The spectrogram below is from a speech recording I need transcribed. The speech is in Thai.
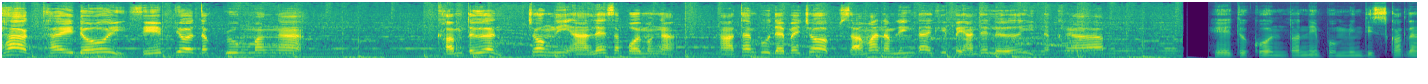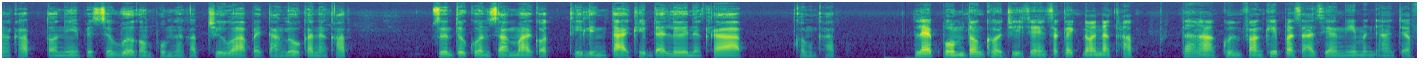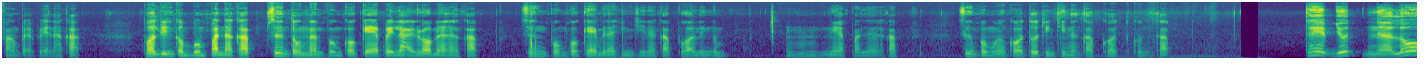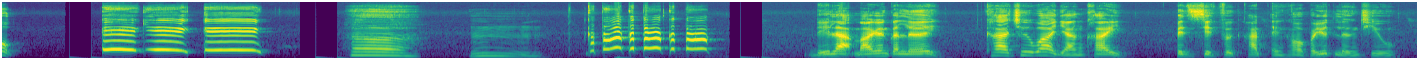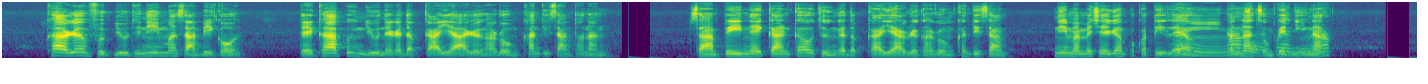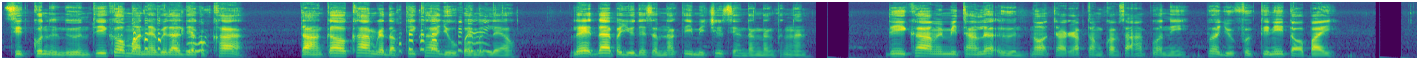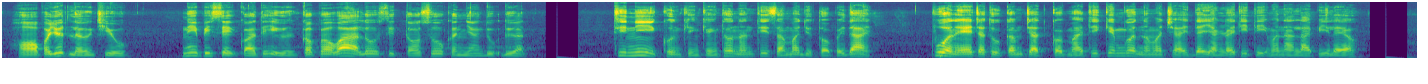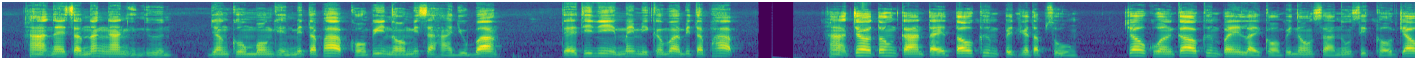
ภาคไทยโดยเซฟยอดนักปรุงมังงะคำเตือน ช่องนี้อ่านและสปอยมังงะ หากท่านผู้ใดไม่ชอบ สามารถนำลิงก์ใต้คลิปไปอ่านได้เลยนะครับ เฮ้ทุกคน ตอนนี้ผมมี Discord แล้วนะครับ ตอนนี้เป็นเซิร์ฟเวอร์ของผมนะครับ ชื่อว่าไปต่างโลกกันนะครับ ซึ่งทุกคนสามารถกดที่ลิงก์ใต้คลิปได้เลยนะครับ ขอบคุณครับ และผมต้องขอชี้แจงสักเล็กน้อยนะครับ ถ้าหากคุณฟังคลิปภาษาเสียงนี้มันอาจจะฟังแปลกๆนะครับ พอลิ้นของผมปันนะครับ ซึ่งตรงนั้นผมก็แก้ไปหลายรอบแล้วนะครับ ซึ่งผมก็แก้ไม่ได้จริงๆนะครับเพราะลิ้นกับเนี่ยปันเลยนะครับ ซึ่งผมก็ขอโทษจริง ๆนะครับขอบคุณครับ เทพยุทธเหนือโลกอีกอีกอีกฮ่าอืมกระตอกกระตอกกระตอกดีละมาเริ่มกันเลยข้าชื่อว่าหยางไคร เป็นศิษย์ฝึกหัดแห่งหอประยุทธ์เหลิงฉิวข้าเริ่มฝึกอยู่ที่นี่เมื่อสามปีก่อน แต่ข้าเพิ่งอยู่ในระดับกายาเริงอารมณ์ขั้นที่สามเท่านั้นสามปีในการเข้าถึงระดับกายาเริงอารมณ์ขั้นที่สามนี่มันไม่ใช่เรื่องปกติแล้ว มันน่าสมเพชยิ่งนัก สิทธิ์คนอื่นๆที่เข้ามาในเวลาเดียวกับข้าต่างก้าวข้ามระดับที่ข้าอยู่ไปหมดแล้ว และได้ไปอยู่ในสำนักที่มีชื่อเสียงดัง ๆ ทั้งนั้น ดีข้าไม่มีทางเลือกอื่น นอกจากรับทำความสะอาดพวกนี้ เพื่ออยู่ฝึกที่นี่ต่อไป หอประยุทธ์เหลิงฉิว นี่พิเศษกว่าที่อื่นก็เพราะว่าลูกศิษย์ต่อสู้กันอย่างดุเดือด ที่นี่คนแข็งๆเท่านั้นที่สามารถอยู่ต่อไปได้พวกเอจะถูกกำจัดกฎหมายที่เข้มงวดนำมาใช้ได้อย่างไร้ที่ติมานานหลายปีแล้ว หากในสำนักงานอื่นๆ ยังคงมองเห็นมิตรภาพของพี่น้องมิสหายอยู่บ้าง แต่ที่นี่ไม่มีคำว่ามิตรภาพ หากเจ้าต้องการไต่เต้าขึ้นเป็นระดับสูง เจ้าควรก้าวขึ้นไปไหลของพี่น้องสานุสิทธิ์ของเจ้า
